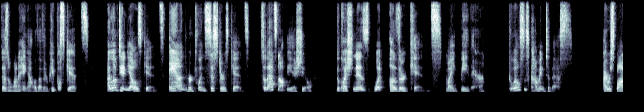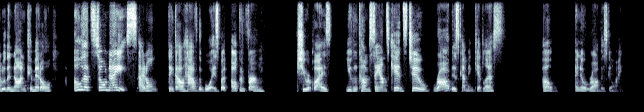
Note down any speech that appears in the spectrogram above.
doesn't want to hang out with other people's kids. I love Danielle's kids and her twin sister's kids. So that's not the issue. The question is, what other kids might be there? Who else is coming to this? I respond with a non committal, Oh, that's so nice. I don't think I'll have the boys, but I'll confirm. She replies, You can come sans kids too. Rob is coming kidless. Oh, I know Rob is going.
